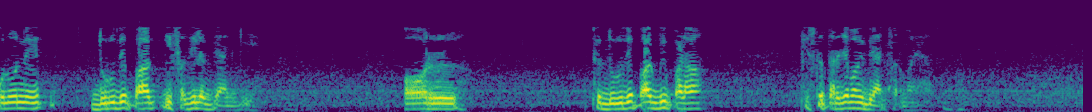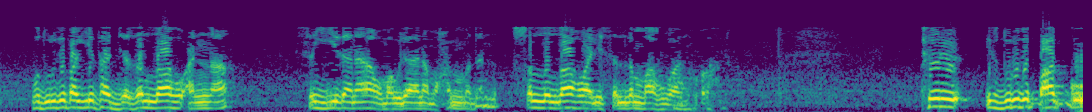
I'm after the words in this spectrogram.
انہوں نے درود پاک کی فضیلت بیان کی۔ اور پھر درود پاک بھی پڑھا، پھر اس کا ترجمہ بھی بیان فرمایا۔ وہ درود پاک یہ تھا جز اللہ عنا سیدنا و مولانا محمد صلی اللہ علیہ وسلم پھر اس درود پاک کو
